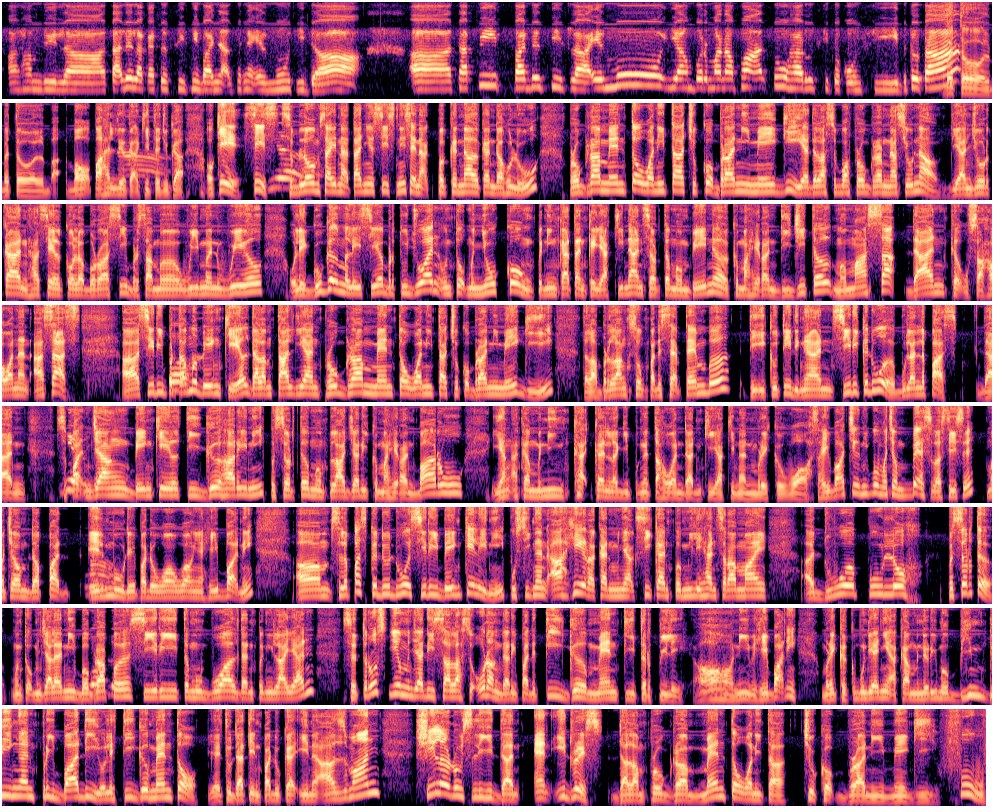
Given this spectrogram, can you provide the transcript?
Alhamdulillah. Tak adalah kata sis ni banyak sangat ilmu, tidak. Uh, tapi pada sis lah, ilmu yang bermanfaat tu harus kita kongsi. Betul tak? Betul, betul. Ba- Bawa pahala kat kita juga. Okey, sis, Ya. sebelum saya nak tanya sis ni, saya nak perkenalkan dahulu. Program Mentor Wanita Cukup Berani Maggie adalah sebuah program nasional. Dianjurkan hasil kolaborasi bersama Women Will oleh Google Malaysia bertujuan untuk menyokong peningkatan keyakinan serta membina kemahiran digital, memasak dan keusahawanan asas. Uh, siri pertama bengkel dalam talian program Mentor Wanita Cukup Berani Maggie telah berlangsung pada September diikuti dengan siri kedua bulan lepas dan sepanjang bengkel tiga hari ini peserta mempelajari kemahiran baru yang akan meningkatkan lagi pengetahuan dan keyakinan mereka. Wah, saya baca ni pun macam best lah sis eh. Macam dapat ilmu daripada orang-orang yang hebat ni. Um, selepas kedua-dua siri bengkel ini, pusingan akhir akan menyaksikan pemilihan seramai uh, 20 peserta untuk menjalani beberapa siri temu bual dan penilaian seterusnya menjadi salah seorang daripada tiga menti terpilih. Oh, ni hebat ni. Mereka kemudiannya akan menerima bimbingan peribadi oleh tiga mentor iaitu Datin Paduka Ina Azman, Sheila Rusli dan Ann Idris dalam program Mentor Wanita Cukup Berani Maggie. Fuh,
